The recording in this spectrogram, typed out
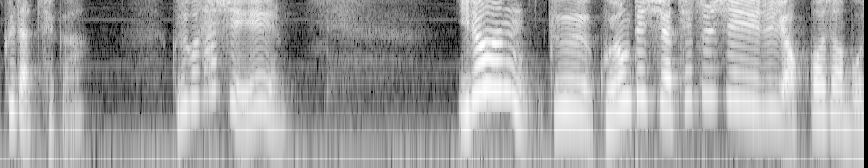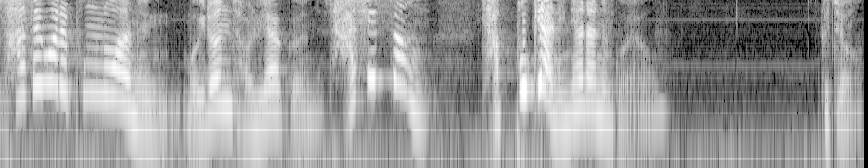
그 자체가. 그리고 사실 이런 그 고영태 씨와 최순실을 엮어서 뭐 사생활을 폭로하는 뭐 이런 전략은 사실상 자폭이 아니냐라는 거예요. 그죠?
